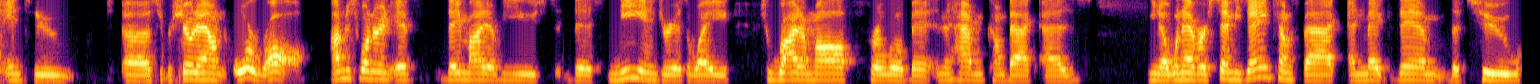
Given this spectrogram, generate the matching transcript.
into uh, Super Showdown or Raw. I'm just wondering if they might have used this knee injury as a way to ride him off for a little bit and then have him come back as, you know, whenever Sami Zayn comes back and make them the two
